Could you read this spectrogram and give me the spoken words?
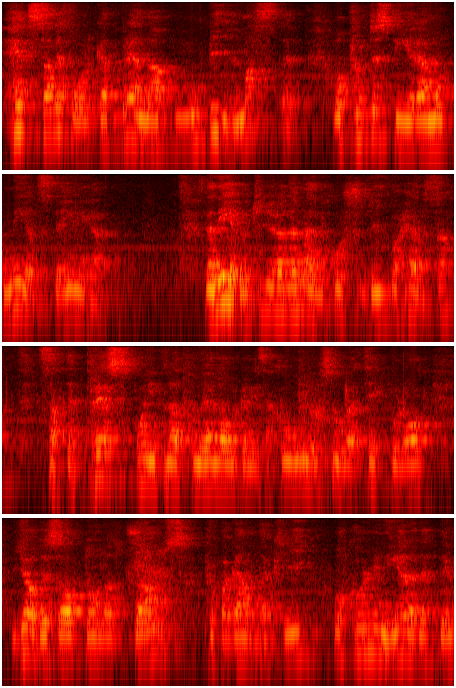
hetsade folk att bränna mobilmaster och protestera mot nedstängningar. Den äventyrade människors liv och hälsa, satte press på internationella organisationer och stora techbolag, göddes av Donald Trumps propagandakrig och kulminerade den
